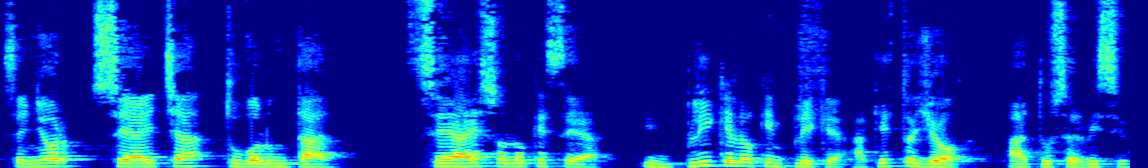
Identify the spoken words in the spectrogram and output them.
Señor, sea hecha tu voluntad, sea eso lo que sea, implique lo que implique, aquí estoy yo a tu servicio.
